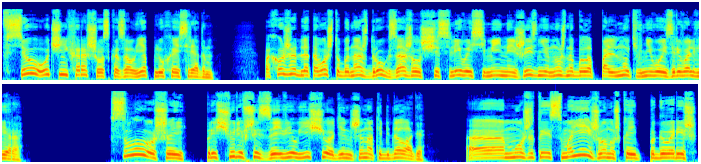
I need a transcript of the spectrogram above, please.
«Все очень хорошо», — сказал я, плюхаясь рядом. Похоже, для того, чтобы наш друг зажил счастливой семейной жизнью, нужно было пальнуть в него из револьвера. «Слушай», — прищурившись, заявил еще один женатый бедолага, «а может, и с моей женушкой поговоришь?»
